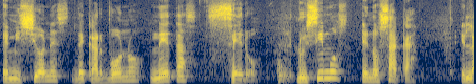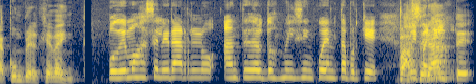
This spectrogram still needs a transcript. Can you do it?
emisiones de carbono netas cero. Lo hicimos en Osaka, en la cumbre del G20. ¿Podemos acelerarlo antes del 2050? Porque va a ser antes,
